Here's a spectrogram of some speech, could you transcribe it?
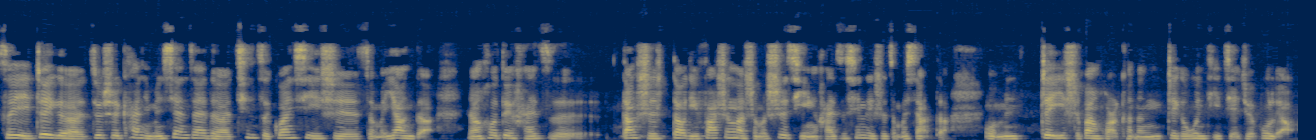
所以这个就是看你们现在的亲子关系是怎么样的，然后对孩子。当时到底发生了什么事情？孩子心里是怎么想的？我们这一时半会儿可能这个问题解决不了。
